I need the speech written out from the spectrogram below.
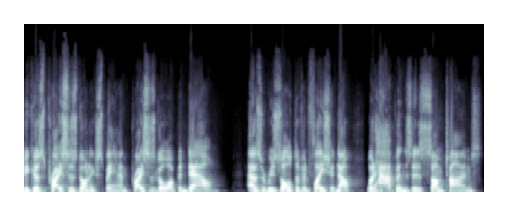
because prices don't expand, prices go up and down as a result of inflation. Now, what happens is sometimes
